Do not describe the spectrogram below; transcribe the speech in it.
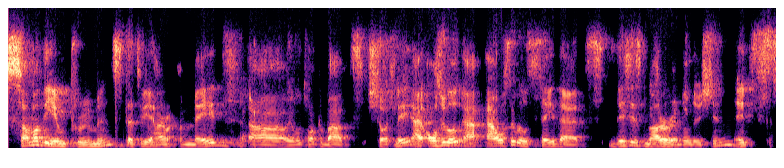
Some of the improvements that we have made, uh, we will talk about shortly. I also will, I also will say that this is not a revolution. It's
